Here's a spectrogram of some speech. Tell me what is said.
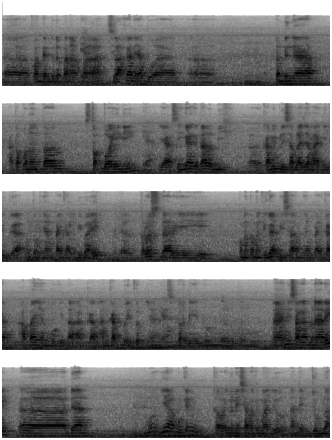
eh, konten ke depan apa, Iya. silahkan ya buat eh, mhm. pendengar atau penonton Stockboy ini Iya. ya sehingga kita lebih eh, kami bisa belajar lagi juga Hmm. untuk menyampaikan lebih baik Betul. terus dari teman-teman juga bisa menyampaikan apa yang mau kita akan angkat berikutnya Iya. seperti itu Betul betul. nah ini sangat menarik eh, dan ya mungkin kalau Indonesia makin maju nanti jumlah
